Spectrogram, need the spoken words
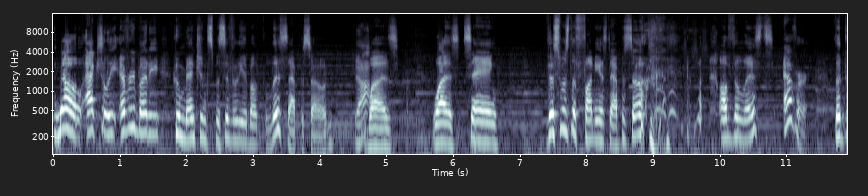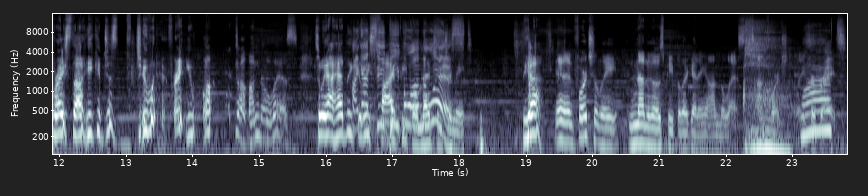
No, actually, everybody who mentioned specifically about the list episode Yeah. was was saying this was the funniest episode of the lists ever. That Bryce thought he could just do whatever he wanted on the list. So I had like, I at least five people people, on the list. to me. Yeah, and unfortunately, none of those people are getting on the list. Oh, unfortunately for? Bryce,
